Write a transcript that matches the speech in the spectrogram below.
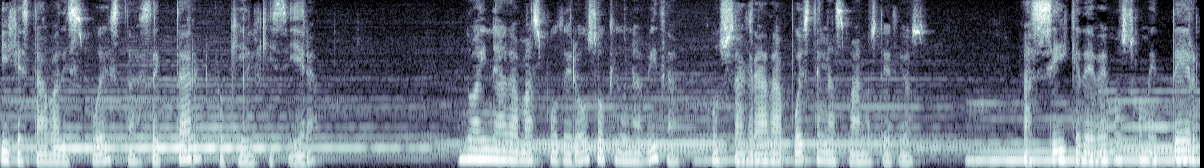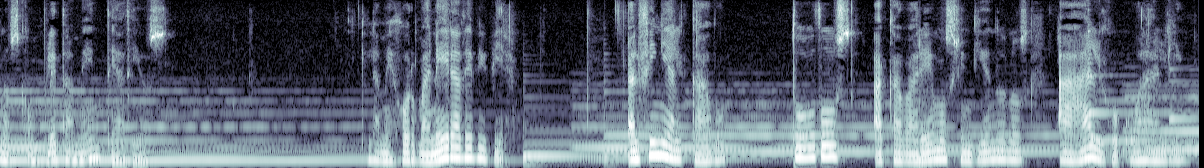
y que estaba dispuesta a aceptar lo que Él quisiera. No hay nada más poderoso que una vida consagrada puesta en las manos de Dios. Así que debemos someternos completamente a Dios. La mejor manera de vivir. Al fin y al cabo, todos acabaremos rindiéndonos a algo o a alguien.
